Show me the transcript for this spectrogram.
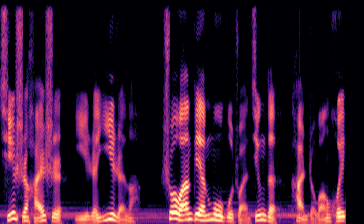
其实还是以人医人啊。说完，便目不转睛地看着王辉，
